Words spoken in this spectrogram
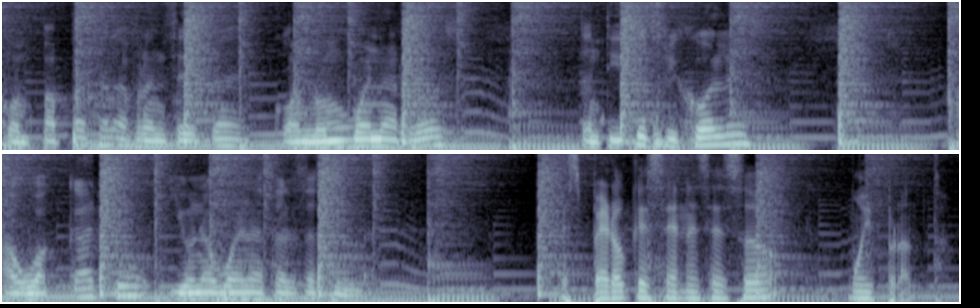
con papas a la francesa, con un buen arroz, tantitos frijoles, aguacate y una buena salsa fina. Espero que cenes eso muy pronto.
